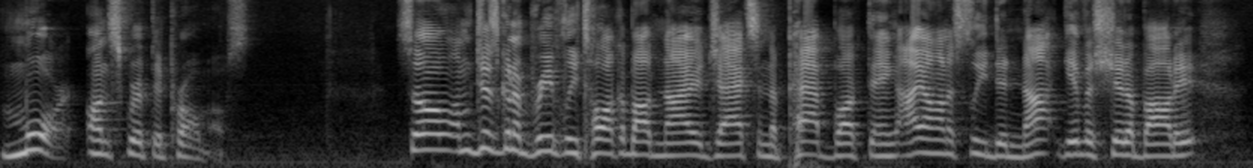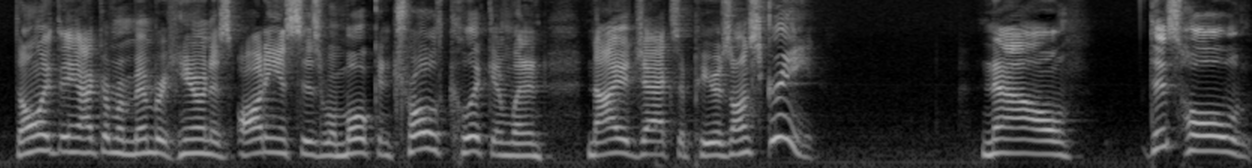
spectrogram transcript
More unscripted promos. So I'm just gonna briefly talk about Nia Jackson, the Pat Buck thing. I honestly did not give a shit about it. The only thing I can remember hearing is audiences remote controls clicking when Nia Jax appears on screen. Now, this whole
